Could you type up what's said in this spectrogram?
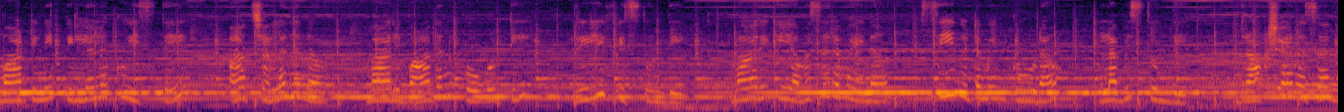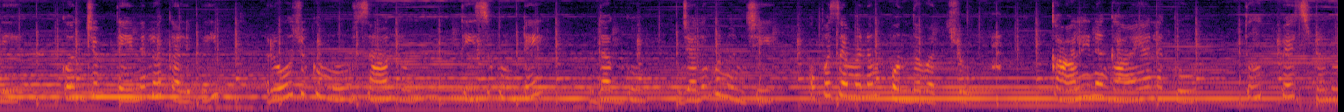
వాటిని పిల్లలకు ఇస్తే ఆ చల్లదనం వారి బాధను పోగొట్టి రిలీఫ్ ఇస్తుంది. వారికి అవసరమైన సి విటమిన్ కూడా లభిస్తుంది. ద్రాక్ష రసాన్ని కొంచెం తేనెలో కలిపి రోజుకు మూడు సార్లు తీసుకుంటే దగ్గు జలుబు నుంచి ఉపశమనం పొందవచ్చు. కాలిన గాయాలకు టూత్పేస్ట్ను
